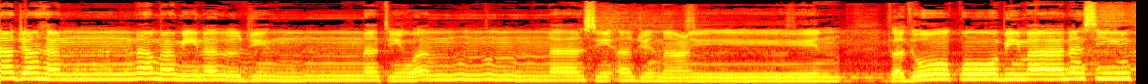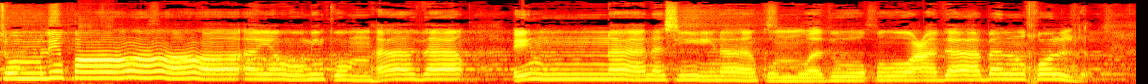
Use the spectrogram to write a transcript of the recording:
جهنم من الجنة والناس أجمعين. فذوقوا بما نسيتم لقاء يومكم هذا. إنا نسيناكم وذوقوا عذاب الخلد.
